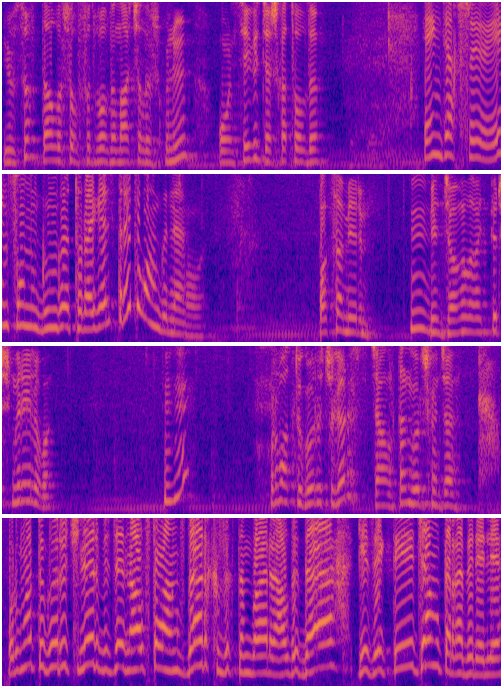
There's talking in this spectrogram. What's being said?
юсуф дал ошол футболдун ачылыш күнү он сегиз жашка толду. Эң жакшы эң сонун күнгө туура келиптир э күнү. Ооба мен жаңылык айтып беришим керек эле го. Урматтуу көрүүчүлөр жаңылыктан көрүшкөнчө урматтуу көрүүчүлөр бизден алыстабаңыздар кызыктын баары алдыда. Кезекти жаңылыктарга берели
